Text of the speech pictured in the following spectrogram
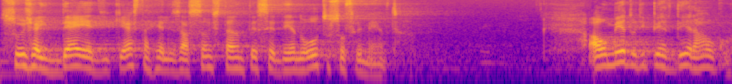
surge a ideia de que esta realização está antecedendo outro sofrimento. Há o medo de perder algo,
